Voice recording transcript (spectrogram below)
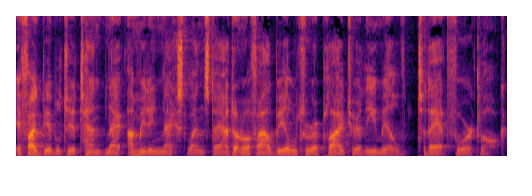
if I'd be able to attend ne- a meeting next Wednesday. I don't know if I'll be able to reply to an email today at four o'clock.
